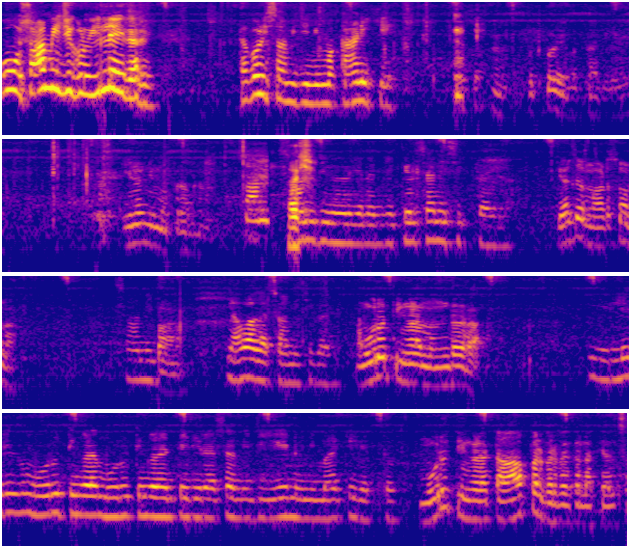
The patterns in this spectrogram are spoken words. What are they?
ಓ ಸ್ವಾಮೀಜಿಗಳು ಇಲ್ಲೇ ಇದ್ದಾರೆ ತಗೊಳ್ಳಿ ಸ್ವಾಮೀಜಿ ನಿಮ್ಮ ಕಾಣಿಕೆ. ಏನೋ ನಿಮ್ಮ ಪ್ರಾಬ್ಲಮ್ ಸ್ವಾಮೀಜಿಗಳಿಗೆ ನನಗೆ ಕೆಲಸನೇ ಸಿಗ್ತಾ ಇಲ್ಲ. ಕೆಲಸ ಮಾಡಿಸೋಣ. ಸ್ವಾಮೀಜಿ ಯಾವಾಗ ಸ್ವಾಮೀಜಿಗಳು? ಮೂರು ತಿಂಗಳ ಮುಂದರ ಎಲ್ಲರಿಗೂ ಮೂರು ತಿಂಗಳ ಮೂರು ತಿಂಗಳ ಅಂತ ಇದ್ದೀರಾ ಸ್ವಾಮೀಜಿ? ಏನು ನಿಮ್ಮ ಆಕೆಗೆತ್ತು ಮೂರು ತಿಂಗಳ ಟಾಪಲ್ಲಿ ಬರಬೇಕಲ್ಲ ಕೆಲಸ.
